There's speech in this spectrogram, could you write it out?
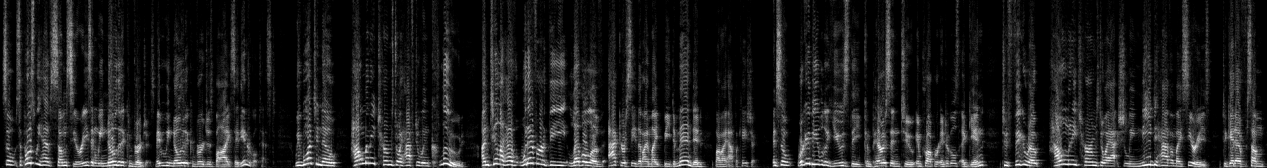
So suppose we have some series and we know that it converges. Maybe we know that it converges by, say, the integral test. We want to know how many terms do I have to include until I have whatever the level of accuracy that I might be demanded by my application. And so we're going to be able to use the comparison to improper integrals again to figure out how many terms do I actually need to have in my series to get some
